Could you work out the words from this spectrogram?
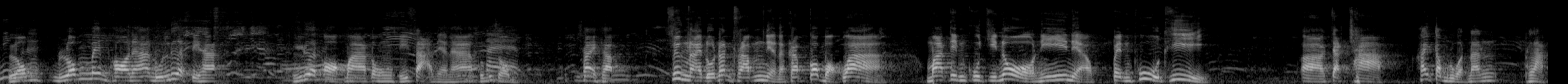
นิ่งล้มเลยล้มไม่พอนะฮะดูเลือดสิฮะเลือดออกมาตรงศีรษะเนี่ยนะฮะคุณผู้ชม ใช่ครับ ซึ่งนายโดนัลด์ทรัมป์เนี่ยนะครับก็บอกว่ามาร์ตินกูจิโน่นี้เนี่ยเป็นผู้ที่อ่าจัดฉากให้ตำรวจนั้นผลัก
